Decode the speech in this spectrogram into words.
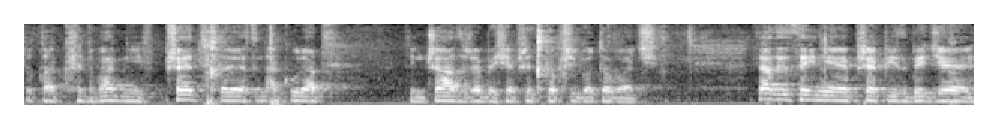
To tak dwa dni wprzed, to jest ten akurat ten czas, żeby się wszystko przygotować. Tradycyjnie przepis będzie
